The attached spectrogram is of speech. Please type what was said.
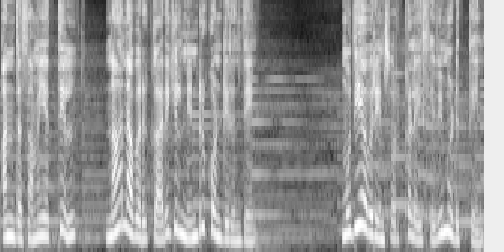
அந்த சமயத்தில் நான் அவருக்கு அருகில் நின்று கொண்டிருந்தேன். முதியவரின் சொற்களை செவிமடுத்தேன்.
